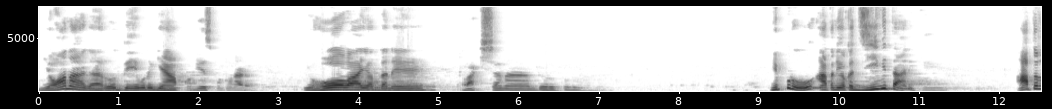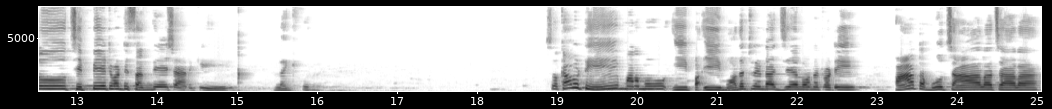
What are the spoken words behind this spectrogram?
యోనా గారు దేవుని జ్ఞాపకం చేసుకుంటున్నాడు. యహోవా యొద్దనే రక్షణ దొరుకును. ఇప్పుడు అతని యొక్క జీవితానికి అతడు చెప్పేటువంటి సందేశానికి లంకి కుదరదు సో కాబట్టి మనము ఈ ప- ఈ మొదటి రెండు అధ్యాయాల్లో ఉన్నటువంటి పాఠము చాలా చాలా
